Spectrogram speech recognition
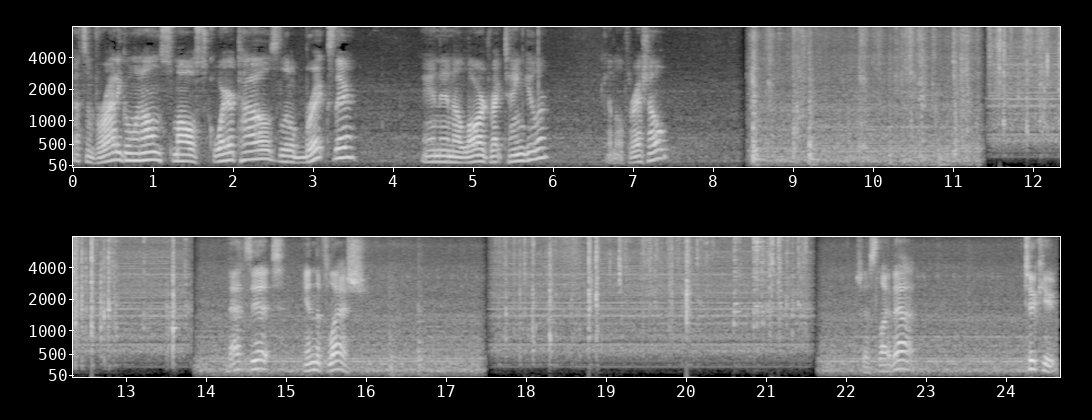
Got some variety going on. Small square tiles, little bricks there. And then a large rectangular. Got a little threshold. That's it in the flesh. Just like that. Too cute.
